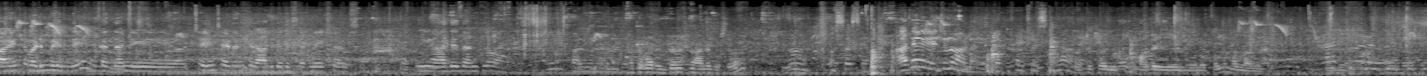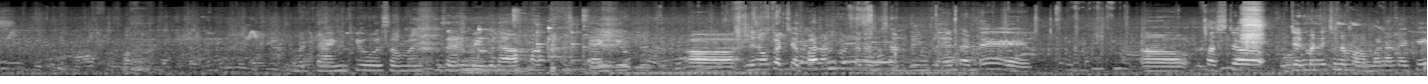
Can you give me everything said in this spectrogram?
పాయింట్ పడిపోయింది. ఇంకా దాన్ని చేంజ్ చేయడానికి రాదు కదా సార్ నేషనల్స్. ఈ అదే దాంట్లో వస్తుందా సార్ అదే ఏజ్లో ఆడాలి థర్టీ ఫైవ్ ప్లస్ అయినా ఆడాలి. Thirty five to forty age లోపల మళ్ళీ but thank you so much sir మీకు కూడా థ్యాంక్ యూ నేను ఒకటి చెప్పాలనుకుంటున్నాను సార్. దీంట్లో ఏంటంటే ఫస్ట్ జన్మనిచ్చిన మా అమ్మ నాన్నకి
